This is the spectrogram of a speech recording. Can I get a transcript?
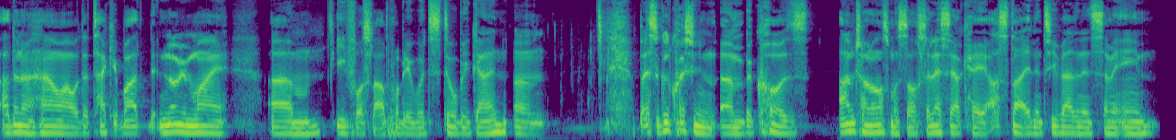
I don't know how I would attack it. But knowing my um, ethos, like, I probably would still be going. Um, but it's a good question um, because I'm trying to ask myself. So let's say, okay, I started in 2017.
